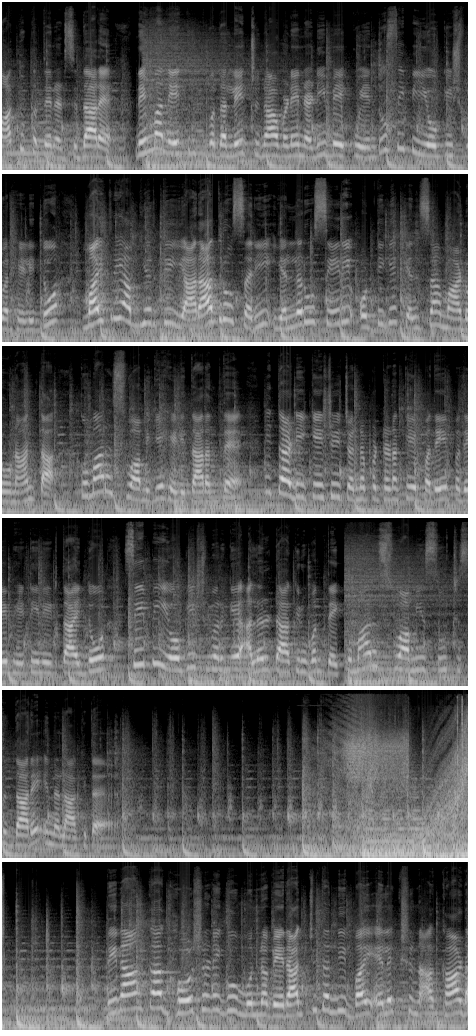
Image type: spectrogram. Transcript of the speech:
ಮಾತುಕತೆ ನಡೆಸಿದ್ದಾರೆ. ನಿಮ್ಮ ನೇತೃತ್ವದಲ್ಲೇ ಚುನಾವಣೆ ನಡೆಯಬೇಕು ಎಂದು ಸಿಪಿ ಯೋಗೇಶ್ವರ್ ಹೇಳಿದ್ದು, ಮೈತ್ರಿ ಅಭ್ಯರ್ಥಿ ಯಾರಾದರೂ ಸರಿ ಎಲ್ಲರೂ ಸೇರಿ ಒಟ್ಟಿಗೆ ಕೆಲಸ ಮಾಡೋಣ ಅಂತ ಕುಮಾರಸ್ವಾಮಿಗೆ ಹೇಳಿದ್ದಾರಂತೆ. ಇತ್ತ ಡಿಕೆಶಿ ಚನ್ನಪಟ್ಟಣಕ್ಕೆ ಪದೇ ಪದೇ ಭೇಟಿ ನೀಡ್ತಾ ಇದ್ದು, ಸಿಪಿ ಯೋಗೇಶ್ವರ್ಗೆ ಅಲರ್ಟ್ ಆಗಿರುವಂತೆ ಕುಮಾರಸ್ವಾಮಿ ಸೂಚಿಸಿದ್ದಾರೆ ಎನ್ನಲಾಗಿದೆ. ದಿನಾಂಕ ಘೋಷಣೆಗೂ ಮುನ್ನವೇ ರಾಜ್ಯದಲ್ಲಿ ಬೈ ಎಲೆಕ್ಷನ್ ಅಖಾಡ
